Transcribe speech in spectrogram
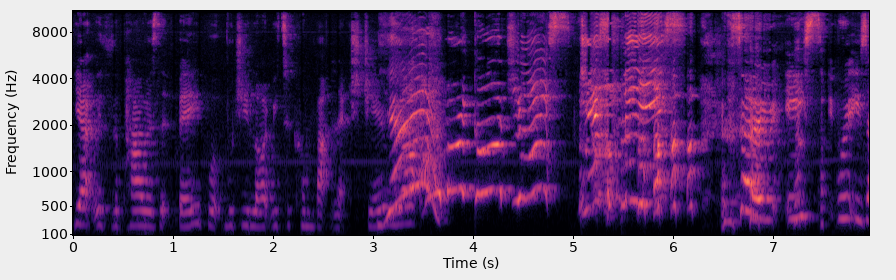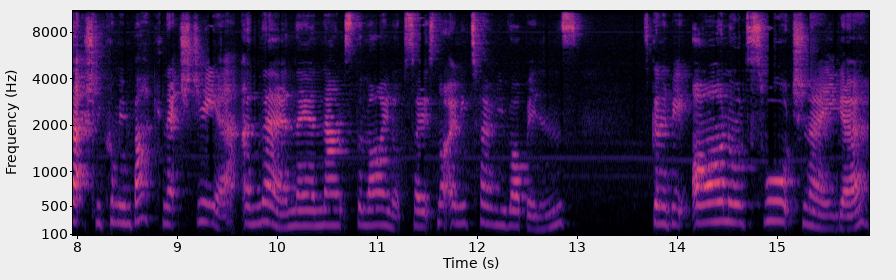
yet with the powers that be. But would you like me to come back next year?" Yeah. like, oh my god, yes, yes, please. so he's he's actually coming back next year, and then they announced the lineup. So it's not only Tony Robbins. It's going to be Arnold Schwarzenegger.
